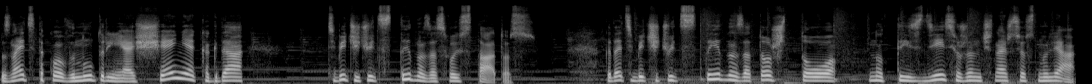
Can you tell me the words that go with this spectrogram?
знаете, такое внутреннее ощущение, когда тебе чуть-чуть стыдно за свой статус, когда тебе чуть-чуть стыдно за то, что ну, ты здесь уже начинаешь все с нуля.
